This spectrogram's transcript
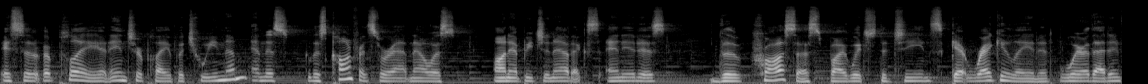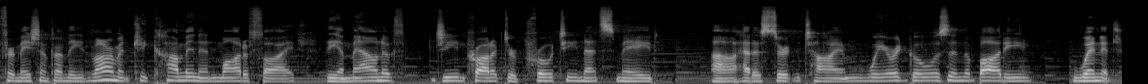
It's a, a play, an interplay between them. And this this conference we're at now is on epigenetics, and it is the process by which the genes get regulated, where that information from the environment can come in and modify the amount of gene product or protein that's made uh, at a certain time, where it goes in the body, when it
